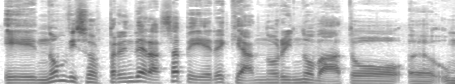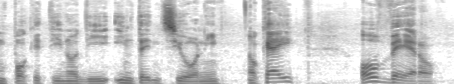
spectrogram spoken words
e non vi sorprenderà sapere che hanno rinnovato eh, un pochettino di intenzioni, ok? Ovvero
